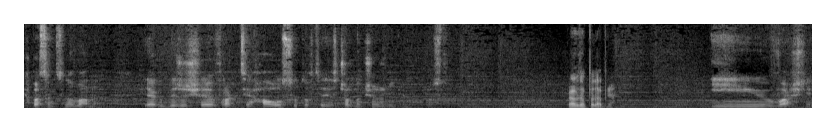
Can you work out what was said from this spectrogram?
chyba sankcjonowany, jak bierze się frakcja chaosu, to wtedy jest czarnoksiężnikiem po prostu. Prawdopodobnie. I właśnie,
